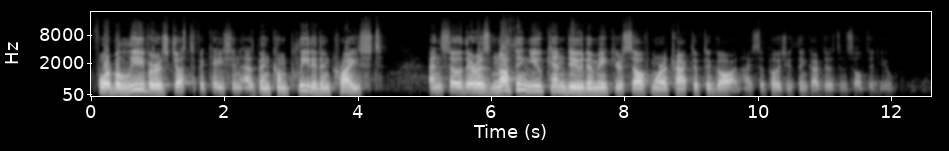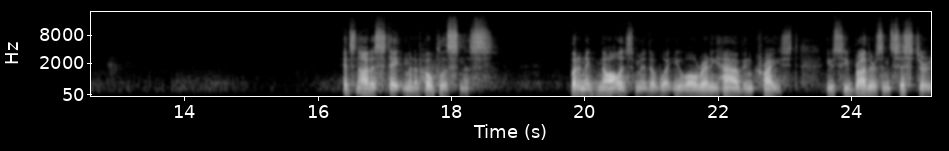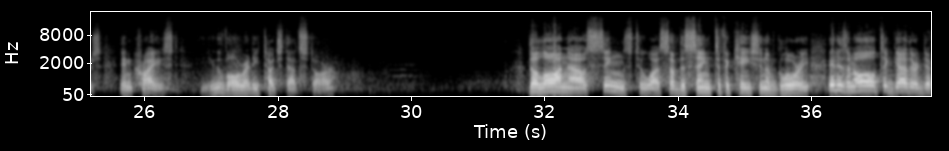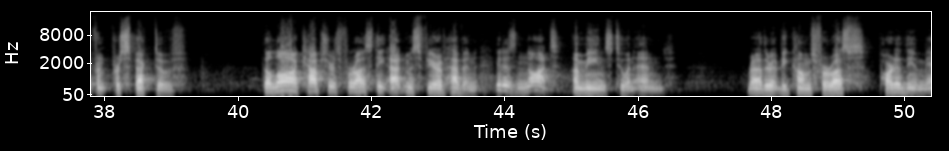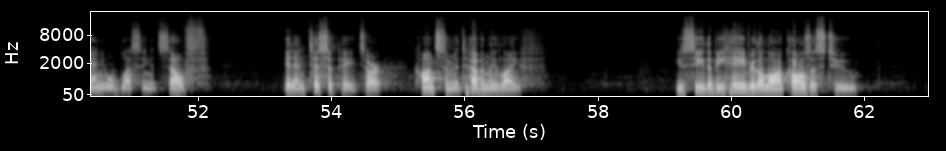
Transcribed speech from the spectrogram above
For believers, justification has been completed in Christ. And so there is nothing you can do to make yourself more attractive to God. I suppose you think I've just insulted you. It's not a statement of hopelessness, but an acknowledgement of what you already have in Christ. You see, brothers and sisters in Christ, you've already touched that star. The law now sings to us of the sanctification of glory. It is an altogether different perspective. The law captures for us the atmosphere of heaven. It is not a means to an end. Rather, it becomes for us part of the Emmanuel blessing itself. It anticipates our consummate heavenly life. You see, the behavior the law calls us to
